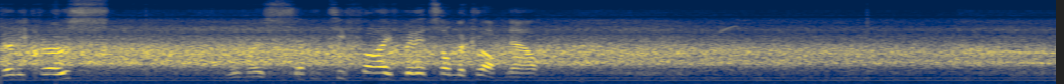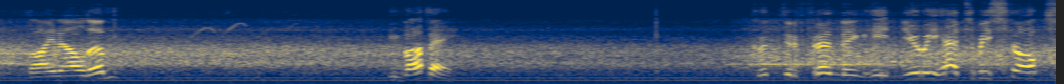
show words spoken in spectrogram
Tony Kroos, almost 75 minutes on the clock now. Wijnaldum. Mbappe. Good defending, he knew he had to be stopped.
